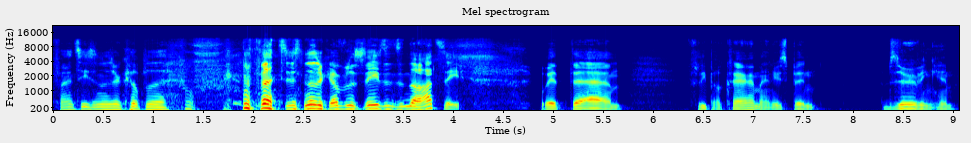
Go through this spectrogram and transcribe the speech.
fancies another couple of fancies another couple of seasons in the hot seat with um, Philippe Auclair, man who's been observing him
